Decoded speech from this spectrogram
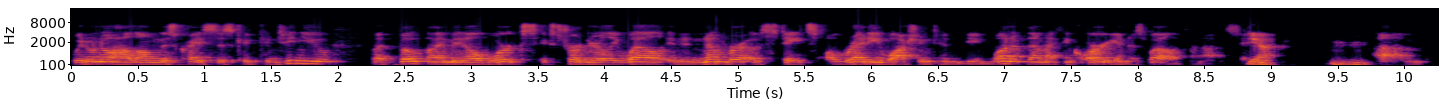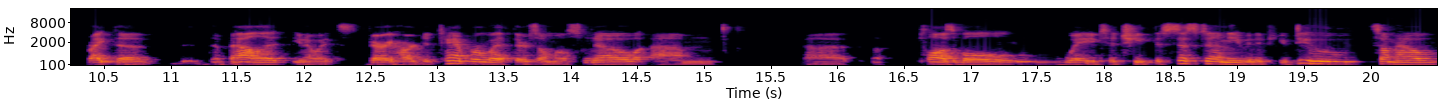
We don't know how long this crisis could continue but vote by mail works extraordinarily well in a number of states already washington being one of them. I think oregon as well if i'm not mistaken. Yeah. Mm-hmm. um, right the the ballot you know it's very hard to tamper with. There's almost no um, uh, plausible way to cheat the system. Even if you do somehow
